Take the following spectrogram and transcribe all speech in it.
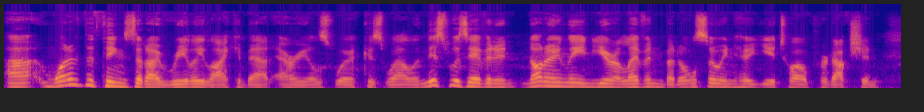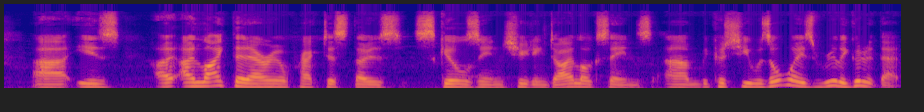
Uh, one of the things that I really like about Ariel's work as well, and this was evident not only in year 11 but also in her year 12 production, uh, is I, I, like that Ariel practiced those skills in shooting dialogue scenes um, because she was always really good at that,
